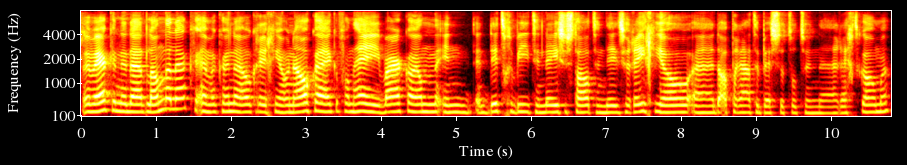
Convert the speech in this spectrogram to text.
We werken inderdaad landelijk en we kunnen ook regionaal kijken van hé, hey, waar kan in, dit gebied, in deze stad, in deze regio uh, de apparaten het beste tot hun uh, recht komen.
